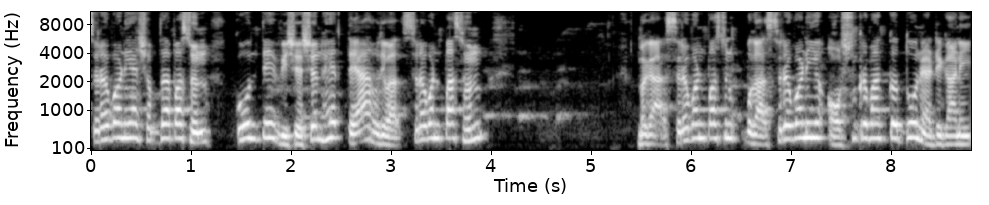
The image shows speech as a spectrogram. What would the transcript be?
श्रवण या शब्दापासून कोणते विशेषण हे तयार होते? बघा श्रवणपासून बघा श्रवणपासून बघा श्रवण ही ऑप्शन क्रमांक दोन या ठिकाणी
